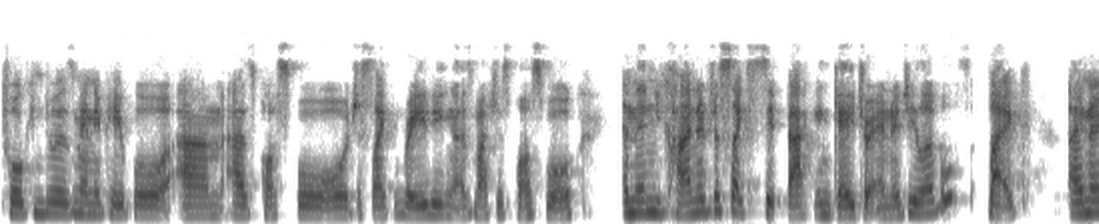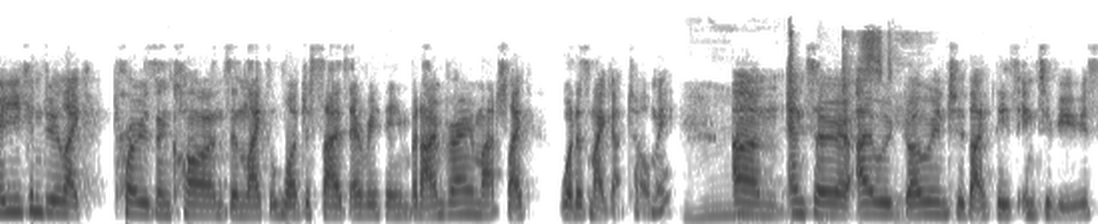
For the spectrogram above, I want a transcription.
talking to as many people um, as possible or just like reading as much as possible. And then you kind of just like sit back and gauge your energy levels. Like I know you can do like pros and cons and like logicize everything, but I'm very much like, what does my gut tell me? Mm, um, and so I would go into like these interviews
